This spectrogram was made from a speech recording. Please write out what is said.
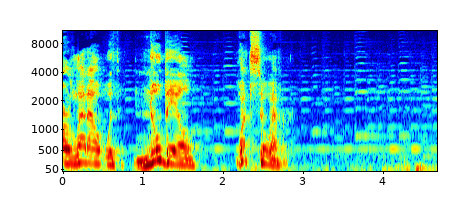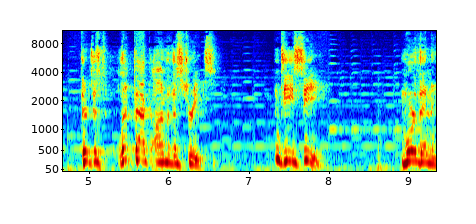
are let out with no bail whatsoever. They're just let back onto the streets. In DC, more than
